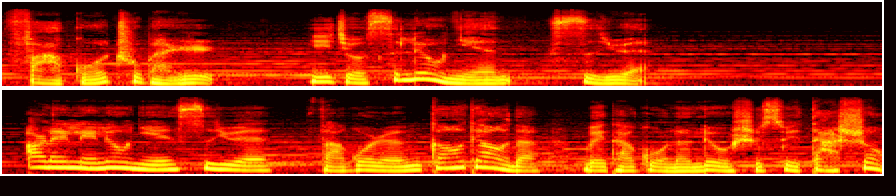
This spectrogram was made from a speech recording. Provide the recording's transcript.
法国出版日——一九四六年四月。二零零六年四月，法国人高调地为他过了六十岁大寿。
